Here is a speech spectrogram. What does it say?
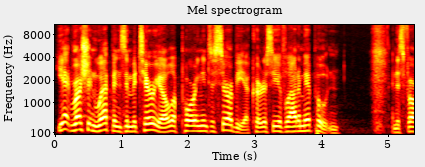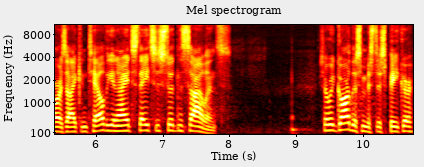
Yet Russian weapons and material are pouring into Serbia, courtesy of Vladimir Putin. And as far as I can tell, the United States has stood in silence. So regardless, Mr. Speaker,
